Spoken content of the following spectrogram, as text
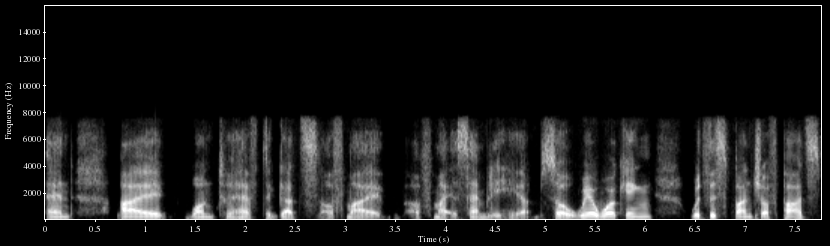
and I want to have the guts of my of my assembly here. So we're working with this bunch of parts.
